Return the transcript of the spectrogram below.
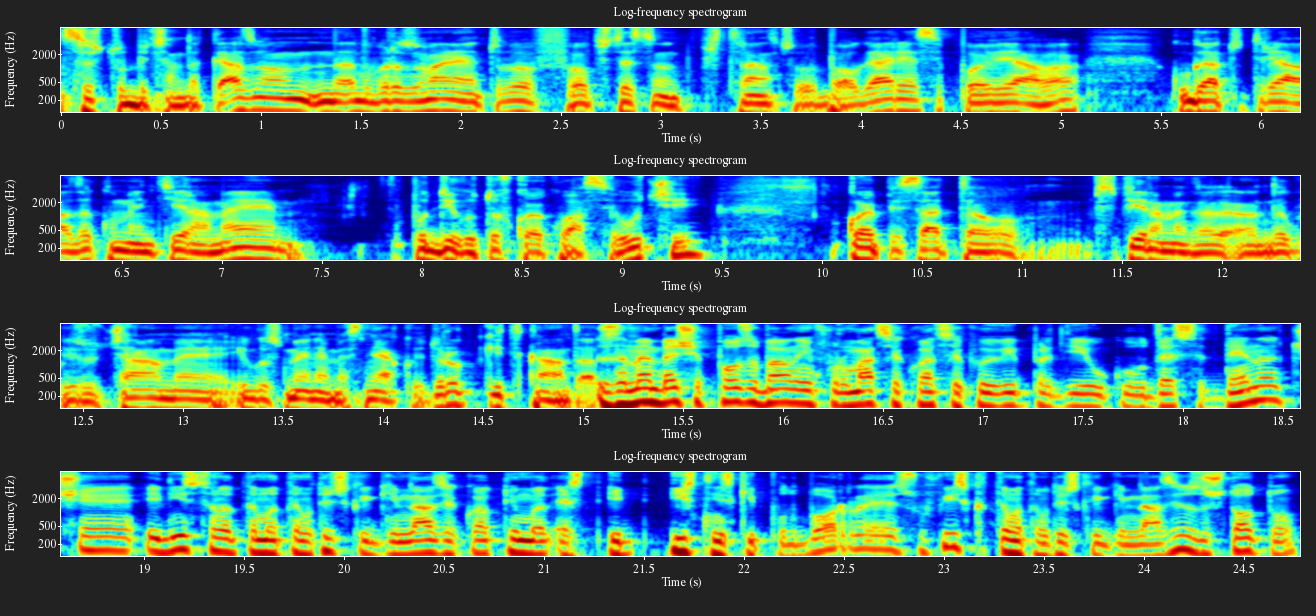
също обичам да казвам, образованието в общественото пространство в България се появява, когато трябва да коментираме подигото в кой клас се учи, кой писател спираме да, да го изучаваме и го сменяме с някой друг и така нататък. За мен беше по-забавна информация, която се появи преди около 10 дена, че единствената математическа гимназия, която има истински подбор е Софийската математическа гимназия, защото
